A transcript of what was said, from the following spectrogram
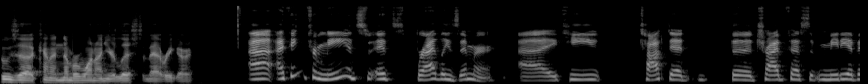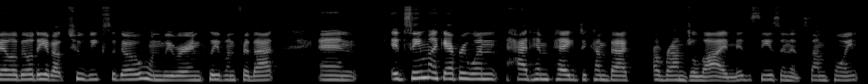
Who's uh, kind of number one on your list in that regard? Uh, I think for me, it's it's Bradley Zimmer. Uh, he talked at the Tribe Fest media availability about two weeks ago when we were in Cleveland for that, and it seemed like everyone had him pegged to come back around July, mid-season at some point. point,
